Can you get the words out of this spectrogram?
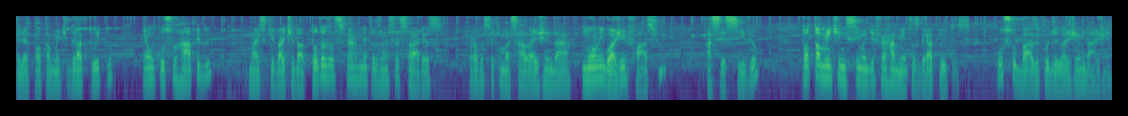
Ele é totalmente gratuito. É um curso rápido, mas que vai te dar todas as ferramentas necessárias para você começar a legendar numa linguagem fácil, acessível, totalmente em cima de ferramentas gratuitas. Curso básico de legendagem.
